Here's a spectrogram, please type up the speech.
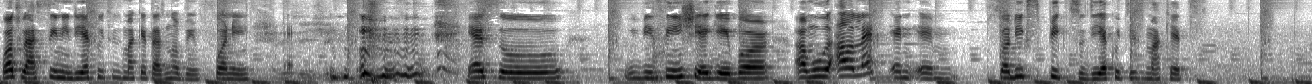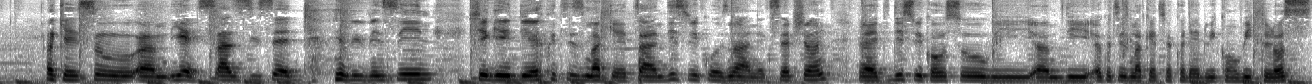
what we are seeing in the equities market has not been funny. Yes so we've been seeing shege but um we'll, i'll let and um sadiq speak to the equities market. Okay so um yes as you said we've been seeing shege the equities market and this week was not an exception right? This week also we um, the equities market recorded week on week loss.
